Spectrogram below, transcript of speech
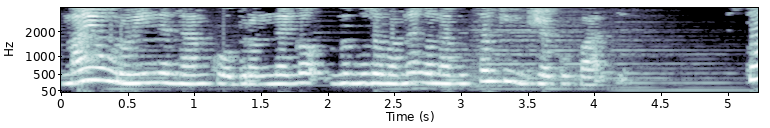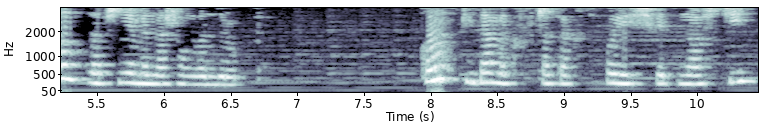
mają ruiny zamku obronnego wybudowanego na wysokim brzegu Warty. Stąd zaczniemy naszą wędrówkę. Kolski zamek w czasach swojej świetności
